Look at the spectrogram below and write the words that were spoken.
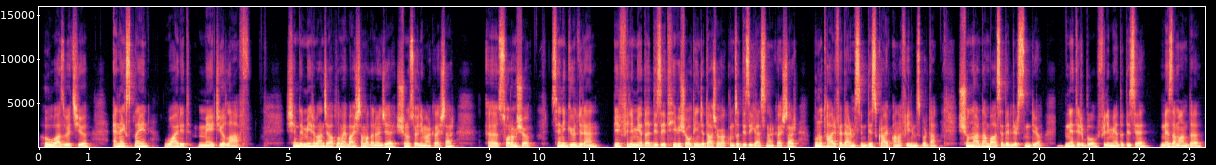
who was with you, and explain why it made you laugh. Şimdi Mihriban cevaplamaya başlamadan önce şunu söyleyeyim arkadaşlar. Ee, sorum şu. Seni güldüren bir film ya da dizi, TV show deyince daha çok aklımıza dizi gelsin arkadaşlar. Bunu tarif eder misin? Describe ana fiilimiz burada. Şunlardan bahsedebilirsin diyor. Nedir bu film ya da dizi? Ne zamandı?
